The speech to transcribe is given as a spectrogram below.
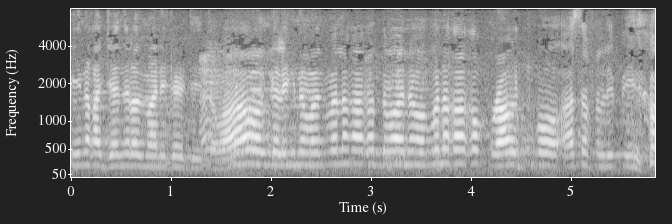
pinaka-general manager dito. Wow, ang galing naman po. Nakakatuwa naman po. Nakaka-proud po as a Filipino.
